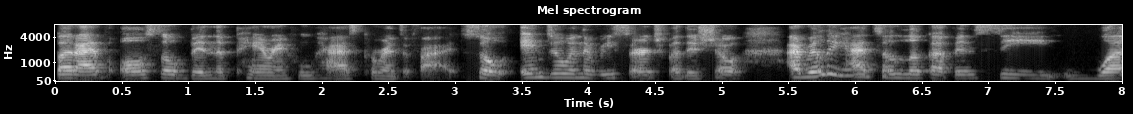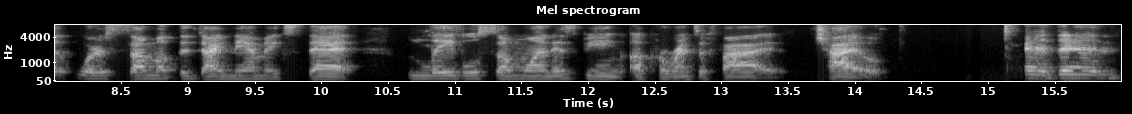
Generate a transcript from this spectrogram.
but I've also been the parent who has parentified. So in doing the research for this show, I really had to look up and see what were some of the dynamics that label someone as being a parentified child. And mm-hmm. then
